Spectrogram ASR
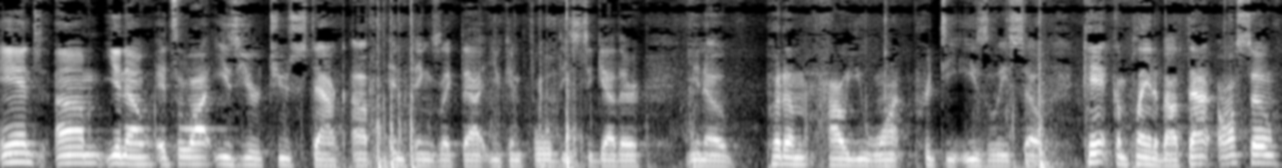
And, um, you know, it's a lot easier to stack up and things like that. You can fold these together, you know, put them how you want pretty easily. So can't complain about that. Also,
